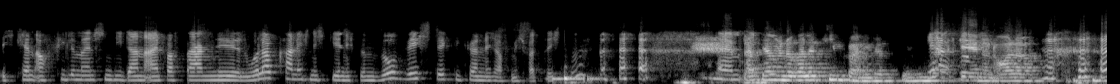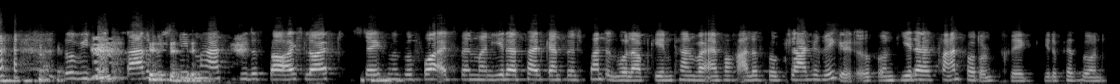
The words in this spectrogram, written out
ich kenne auch viele Menschen, die dann einfach sagen, nee, in Urlaub kann ich nicht gehen, ich bin so wichtig, die können nicht auf mich verzichten. ähm, das haben eine Rolle Teamkoordination. Ja, so gehen in Urlaub. so wie du es gerade beschrieben hast, wie das bei euch läuft, stelle ich mir so vor, als wenn man jederzeit ganz entspannt in Urlaub gehen kann, weil einfach alles so klar geregelt ist und jeder Verantwortung trägt, jede Person.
